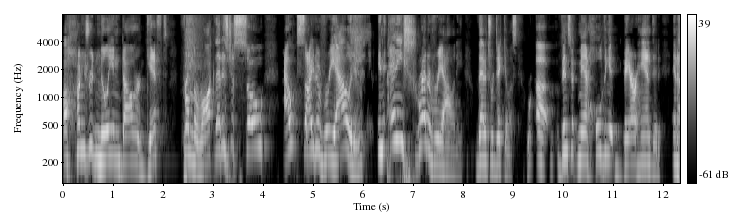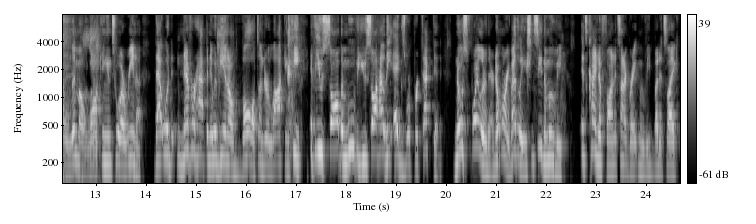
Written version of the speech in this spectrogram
A hundred million dollar gift from The Rock that is just so outside of reality in any shred of reality that it's ridiculous. Uh, Vince McMahon holding it barehanded in a limo walking into an arena. That would never happen. It would be in a vault under lock and key. If you saw the movie, you saw how the eggs were protected. No spoiler there. Don't worry. By the way, you should see the movie. It's kind of fun. It's not a great movie, but it's like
